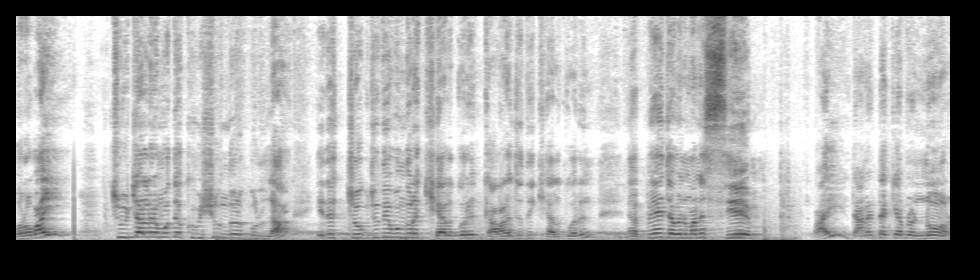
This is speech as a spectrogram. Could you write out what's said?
বড় ভাই, চুইটালের মধ্যে খুবই সুন্দর গুল্লা। এদের চোখ যদি বন্ধুরা খেয়াল করেন, কালার যদি খেয়াল করেন পেয়ে যাবেন মানে সেম ভাই, ডানারটা কি আপনার নর?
